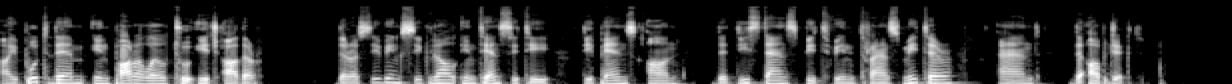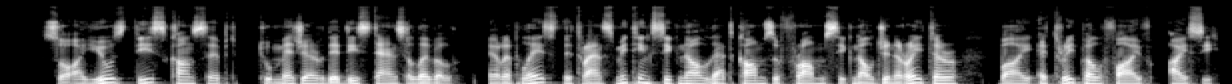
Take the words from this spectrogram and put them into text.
I put them in parallel to each other. The receiving signal intensity depends on the distance between transmitter and the object. So I use this concept to measure the distance level. I replace the transmitting signal that comes from signal generator by a triple five IC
